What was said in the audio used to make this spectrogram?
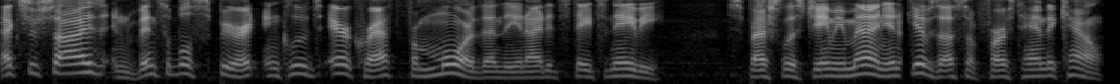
Exercise Invincible Spirit includes aircraft from more than the United States Navy. Specialist Jamie Mannion gives us a first hand account.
